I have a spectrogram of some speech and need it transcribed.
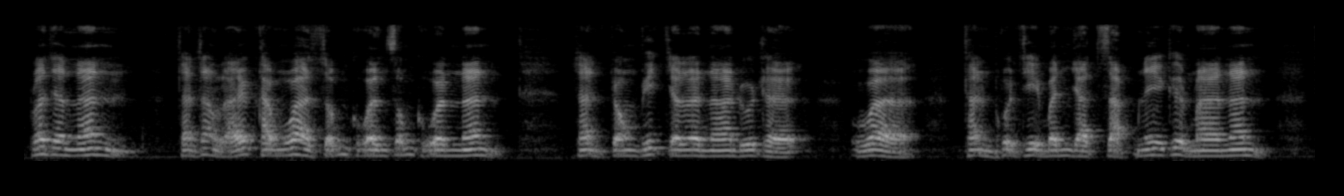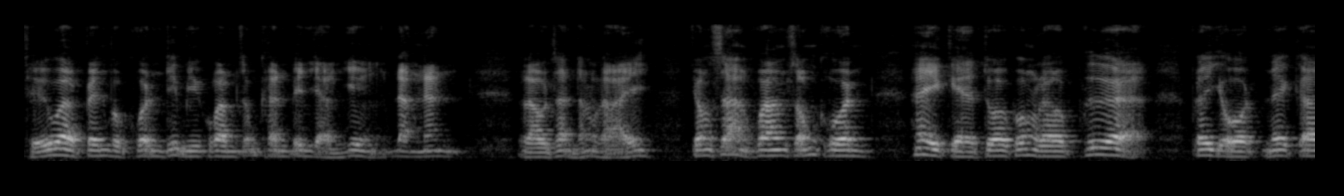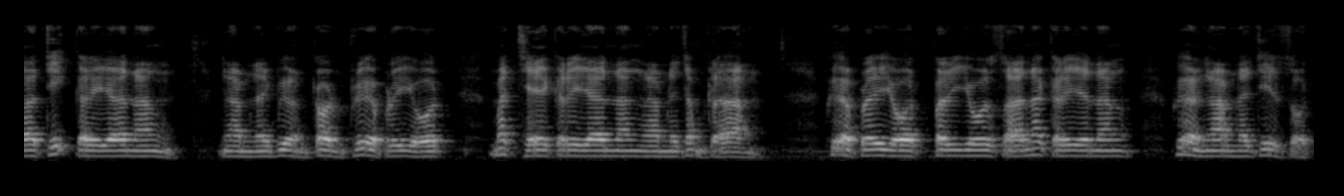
เพราะฉะนั้นท่านทั้งหลายคำว่าสมควรสมควรนั้น ท่านจงพิจารณาดูเถอะว่าท่านผู้ที่บัญญัติศัพท์นี้ขึ้นมานั้น ถือว่าเป็นบุคคลที่มีความสำคัญเป็นอย่างยิ่ง ดังนั้น เราท่านทั้งหลาย จงสร้างความสมควรให้แก่ตัวของเราเพื่อประโยชน์ในกาธิกริยานัง งามในเบื้องต้นเพื่อประโยชน์ มัชเชกริยานังงามในท่ามกลาง เพื่อประโยชน์ประโยชน์สานกริยนัง เพื่องามในที่สุด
